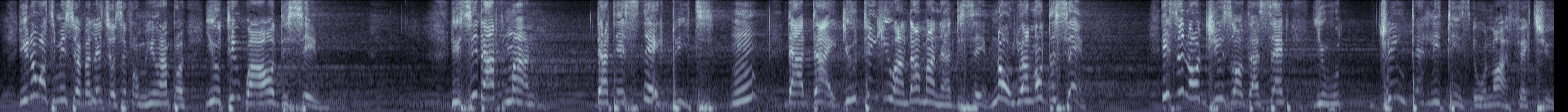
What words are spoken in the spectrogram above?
You know what it means to evaluate yourself from a human point? You think we're all the same. You see that man that a snake bit hmm, that died. You think you and that man are the same? No, you are not the same. Is it not Jesus that said you drink deadly things, it will not affect you?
